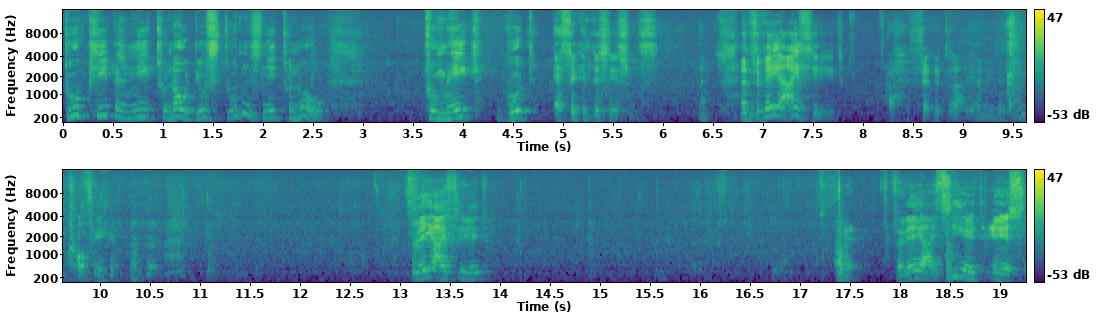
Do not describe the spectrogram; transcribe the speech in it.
do people need to know, do students need to know to make good ethical decisions? Yeah? And the way I see it, oh, very dry, I need some coffee here. the way I see it, the way I see it is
